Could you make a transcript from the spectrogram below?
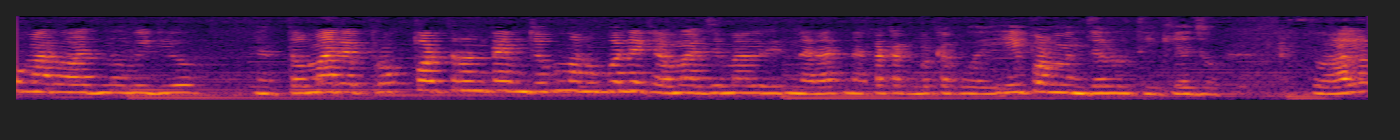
અમારો આજનો વીડિયો તમારે પ્રોપર ત્રણ ટાઈમ જમવાનું બને કે અમારે જેમ આવી રીતના રાતના કટક બટક હોય એ પણ મને જરૂરથી કહેજો. તો હાલો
